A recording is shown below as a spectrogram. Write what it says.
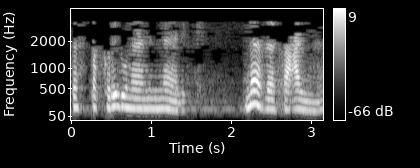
تستقرضنا من مالك. ماذا فعلنا؟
